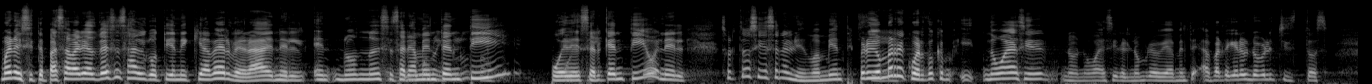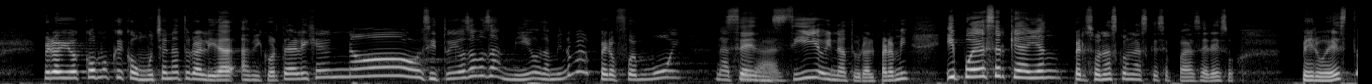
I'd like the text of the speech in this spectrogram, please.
Bueno, y si te pasa varias veces, algo tiene que haber, ¿verdad? En el, en- no necesariamente en ti, puede ser que en ti o en el, sobre todo si es en el mismo ambiente. Pero yo me recuerdo que, y no voy a decir, no, no voy a decir el nombre, obviamente, aparte que era un nombre chistoso. Pero yo como que con mucha naturalidad a mi corte le dije, no, si tú y yo somos amigos, a mí no me, pero fue muy Natural. sencillo y natural para mí. Y puede ser que hayan personas con las que se pueda hacer eso, pero esto,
